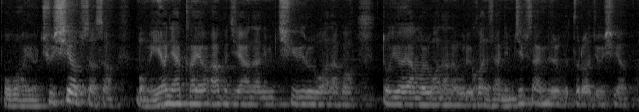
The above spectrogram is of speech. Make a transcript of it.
보호하여 주시옵소서. 몸이 연약하여 아버지 하나님 치유를 원하고 또 요양을 원하는 우리 권사님 집사님들을 붙들어 주시옵고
